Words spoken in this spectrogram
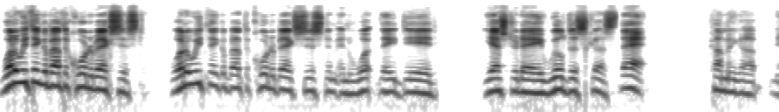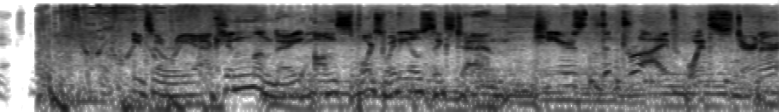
What do we think about the quarterback system? What do we think about the quarterback system and what they did yesterday? We'll discuss that coming up next. It's a Reaction Monday on Sports Radio 610. Here's The Drive with Stoerner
